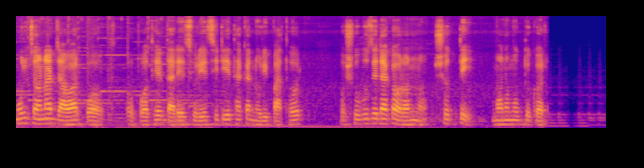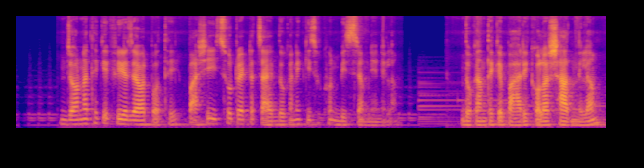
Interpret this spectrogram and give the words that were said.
মূল ঝর্ণার যাওয়ার পথ ও পথের ধারে ছড়িয়ে ছিটিয়ে থাকা নুড়ি পাথর ও সবুজে ঢাকা অরণ্য সত্যি মনোমুগ্ধকর। ঝর্ণা থেকে ফিরে যাওয়ার পথে পাশেই ছোট একটা চায়ের দোকানে কিছুক্ষণ বিশ্রাম নিয়ে নিলাম। দোকান থেকে পাহাড়ি কলার স্বাদ নিলাম।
